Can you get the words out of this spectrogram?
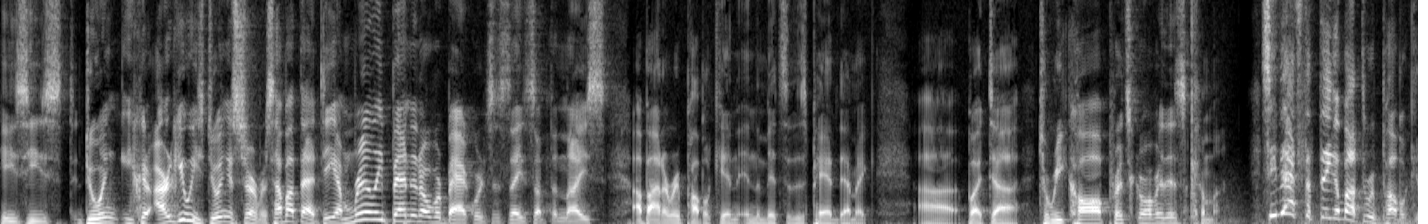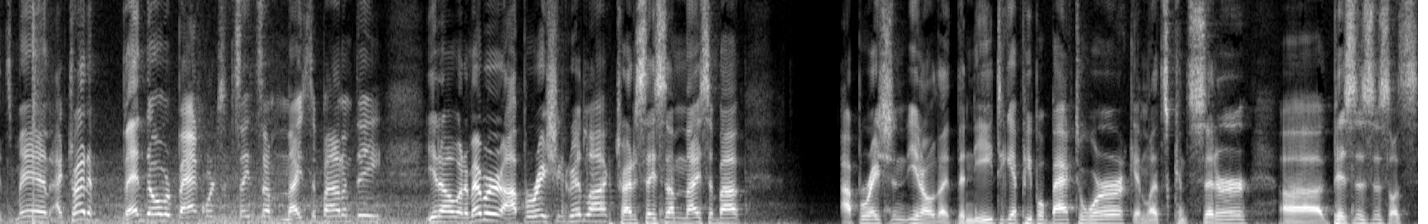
He's he's doing. You could argue he's doing a service. How about that, D? I'm really bending over backwards to say something nice about a Republican in the midst of this pandemic. Uh, but uh, to recall Pritzker over this, come on. See, that's the thing about the Republicans, man. I try to bend over backwards and say something nice about them, D. You know, and remember Operation Gridlock? Try to say something nice about operation you know the, the need to get people back to work and let's consider uh, businesses let's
